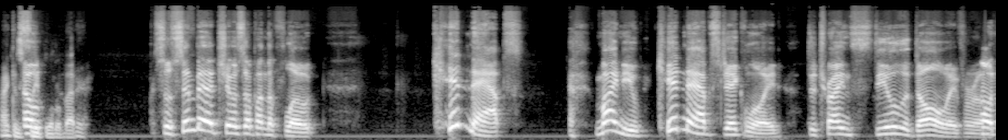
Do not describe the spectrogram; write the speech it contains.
I can So- sleep a little better. So Sinbad shows up on the float, kidnaps, mind you, kidnaps Jake Lloyd to try and steal the doll away from him. oh,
